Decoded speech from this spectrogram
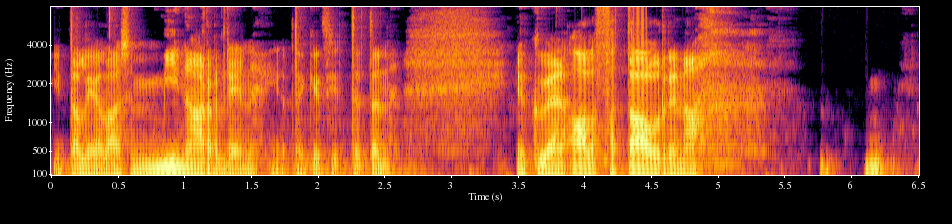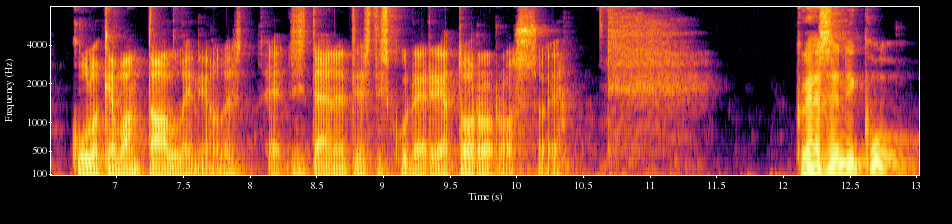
italialaisen Minardin, ja teki sitten tämän nykyään Alfa Taurina kulkevan tallin, ja oli sitä ennen tietysti Scuderia Toro Rosso. Ja kyllähän se niinku,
